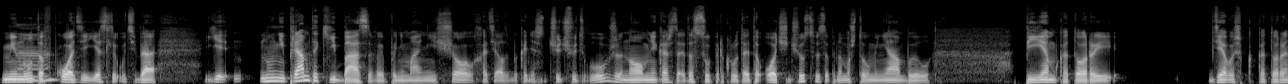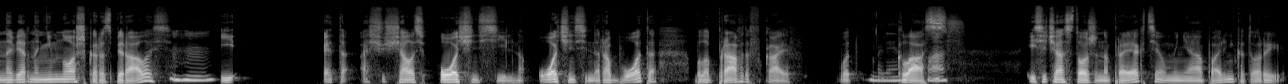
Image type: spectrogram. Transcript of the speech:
Минута Да. в коде. Если у тебя... Ну, не прям такие базовые понимания, еще хотелось бы, конечно, чуть-чуть глубже, но мне кажется, это супер круто, это очень чувствуется, потому что у меня был PM, который... Девушка, которая, наверное, немножко разбиралась, Мгм. и это ощущалось очень сильно, очень сильно. Работа была правда в кайф. Вот Блин, Класс. и сейчас тоже на проекте у меня парень, который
